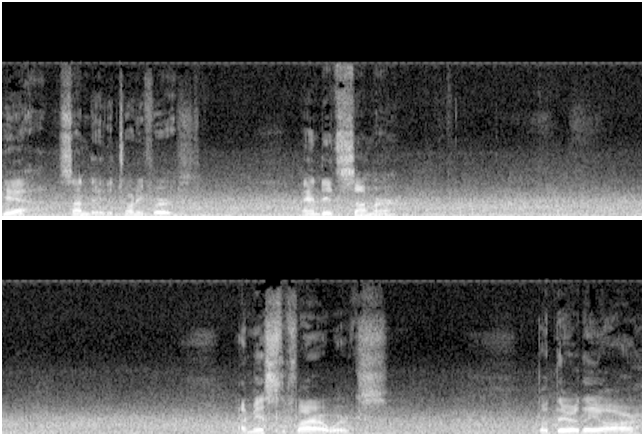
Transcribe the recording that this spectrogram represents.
Yeah, Sunday the 21st. And it's summer. I missed the fireworks, but there they are.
